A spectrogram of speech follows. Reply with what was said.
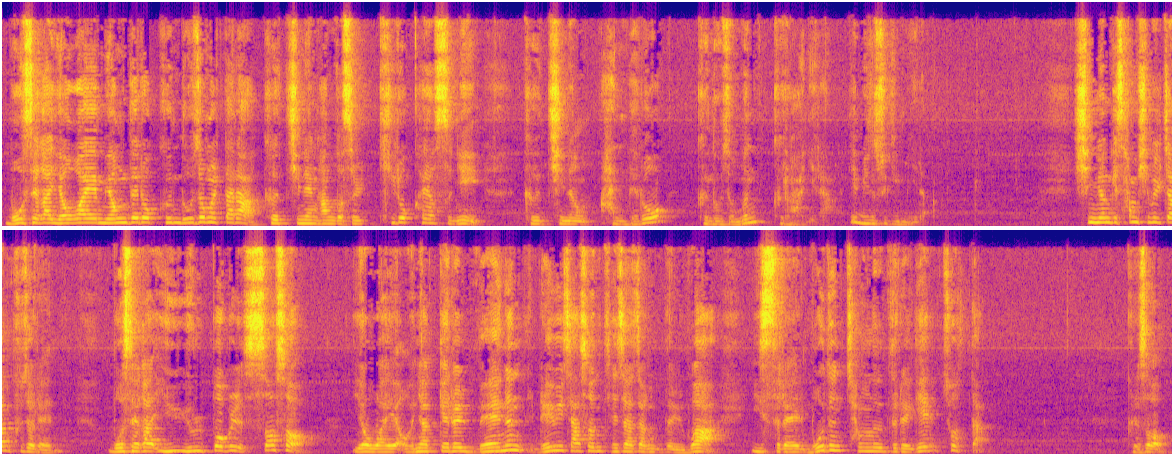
모세가 여호와의 명대로 그 노정을 따라 그 진행한 것을 기록하였으니 그 진행한 대로 그 노정은 그러하니라. 이 민수기입니다. 신명기 31장 9절엔 모세가 이 율법을 써서 여호와의 언약궤를 매는 레위 자손 제사장들과 이스라엘 모든 장로들에게 주었다. 그래서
